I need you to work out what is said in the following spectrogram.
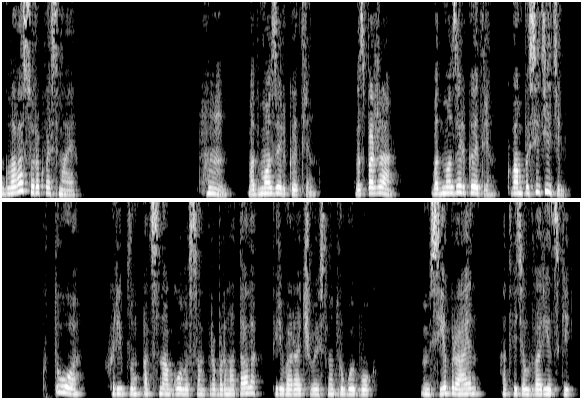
Глава сорок восьмая. «Хм, мадемуазель Кэтрин. Госпожа, мадемуазель Кэтрин, к вам посетитель». «Кто?» — хриплым от сна голосом пробормотала, переворачиваясь на другой бок. «Мсье Брайан», — ответил дворецкий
